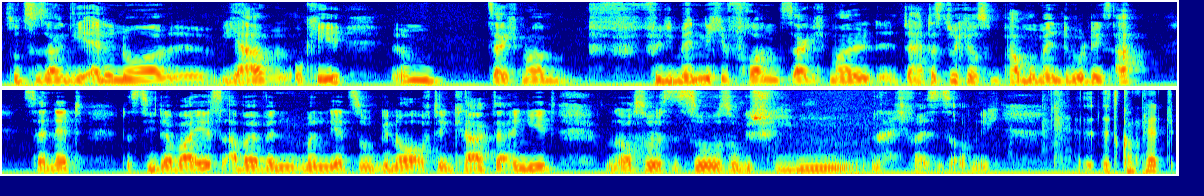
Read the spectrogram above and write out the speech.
sozusagen, die Eleanor. Äh, ja, okay, ähm, sag ich mal für die männliche Front, sag ich mal, da hat das durchaus ein paar Momente, wo du denkst, ah, ja nett, dass die dabei ist, aber wenn man jetzt so genau auf den Charakter eingeht und auch so, das ist so, so geschrieben, ich weiß es auch nicht. Ist komplett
